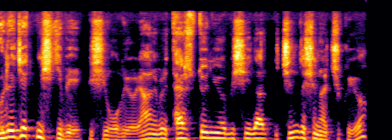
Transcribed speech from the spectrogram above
ölecekmiş gibi bir şey oluyor. Yani böyle ters dönüyor bir şeyler için dışına çıkıyor.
